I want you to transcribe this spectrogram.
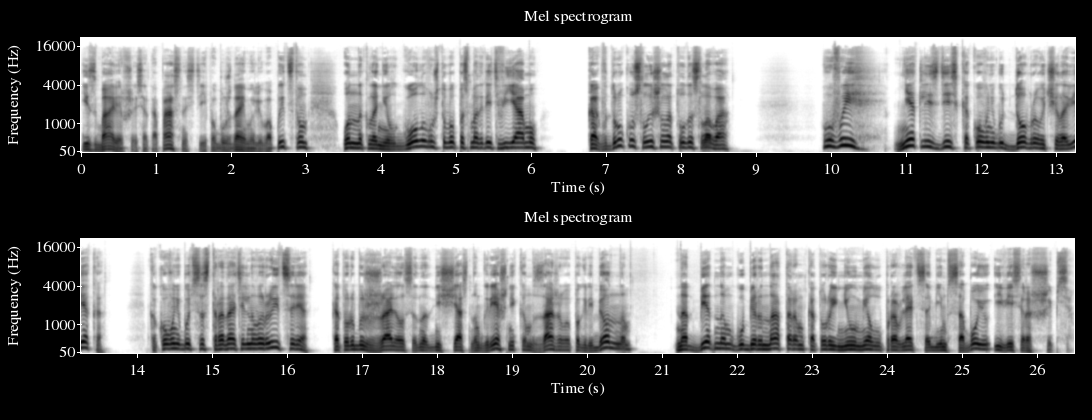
Избавившись от опасности и побуждаемый любопытством, он наклонил голову, чтобы посмотреть в яму, как вдруг услышал оттуда слова. «Увы, нет ли здесь какого-нибудь доброго человека, какого-нибудь сострадательного рыцаря, который бы сжалился над несчастным грешником, заживо погребенным, над бедным губернатором, который не умел управлять самим собою и весь расшибся.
